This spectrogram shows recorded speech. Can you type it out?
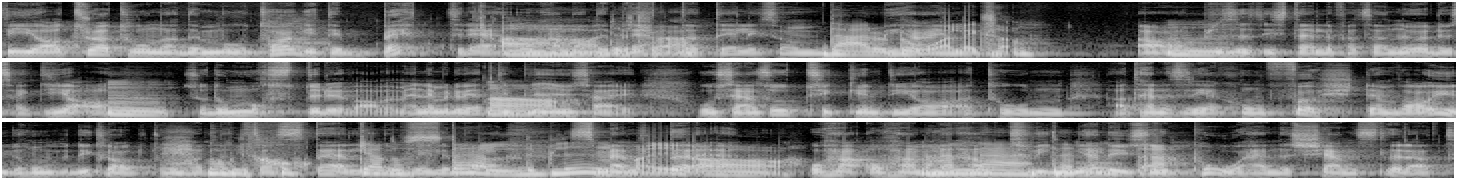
För jag tror att hon hade mottagit det bättre Ah, om han hade det berättat det liksom Där och då behind. liksom. Ja, precis. Istället för att säga nu har du sagt ja, så då måste du vara med mig. Nej men du vet, det Ja. blir ju så här. Och sen så tycker inte jag att hon, att hennes reaktion först, den var ju, hon, det är klart att hon var Man lite blir så här ställd och och ville bara det blir man smälta ju, det. ja. Och han, och han, Men men han han, lät henne tvingade ju sig på hennes känslor att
